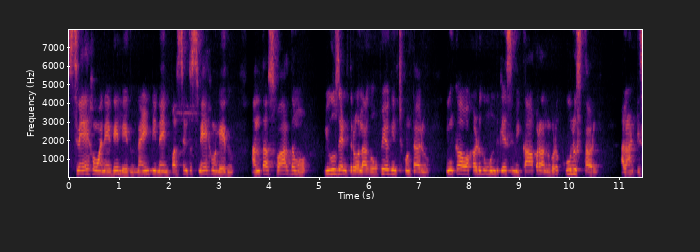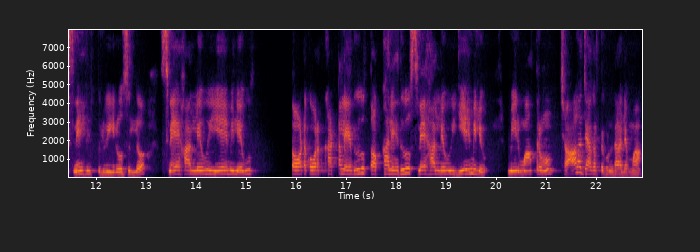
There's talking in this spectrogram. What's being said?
స్నేహం అనేదే లేదు. నైంటీ నైన్ పర్సెంట్ స్నేహం లేదు. అంతా స్వార్థము. యూజ్ అండ్ త్రో లాగా ఉపయోగించుకుంటారు. ఇంకా ఒక అడుగు ముందుకేసి మీ కాపరాలను కూడా కూలుస్తారు. అలాంటి స్నేహితులు ఈ రోజుల్లో స్నేహాలు లేవు ఏమీ లేవు. తోటకూర కట్టలేదు తొక్క లేదు స్నేహాలు లేవు ఏమీ లేవు. మీరు మాత్రం చాలా జాగ్రత్తగా ఉండాలమ్మా.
